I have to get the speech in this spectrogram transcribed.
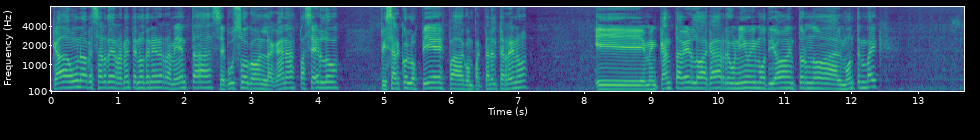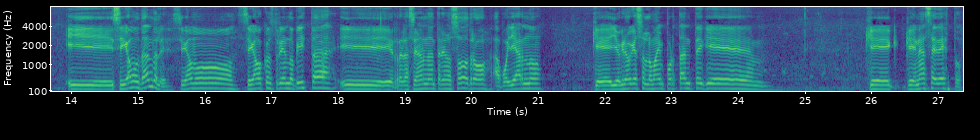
cada uno, a pesar de de repente no tener herramientas, se puso con las ganas para hacerlo. Pisar con los pies para compactar el terreno. Y me encanta verlos acá reunidos y motivados en torno al mountain bike. Y sigamos dándole, sigamos, sigamos construyendo pistas y relacionarnos entre nosotros, apoyarnos, que yo creo que eso es lo más importante que, que, que nace de esto,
